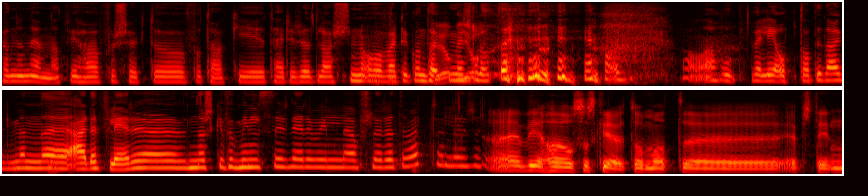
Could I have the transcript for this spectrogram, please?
kan jo nevne at vi har forsøkt å få tak i Terje Rød-Larsen og vært i kontakt med Slottet. Han er veldig opptatt i dag. Men eh, er det flere norske forbindelser dere vil avsløre etter hvert? Eller? Vi har også skrevet om at eh, Epstein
